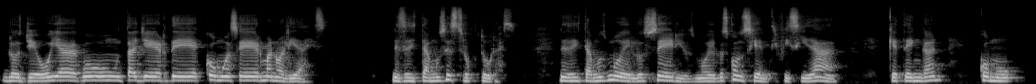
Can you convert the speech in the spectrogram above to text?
los llevo y hago un taller de cómo hacer manualidades. Necesitamos estructuras, necesitamos modelos serios, modelos con cientificidad, que tengan como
